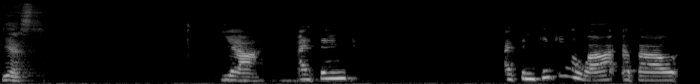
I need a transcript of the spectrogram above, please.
yes yeah i think I've been thinking a lot about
